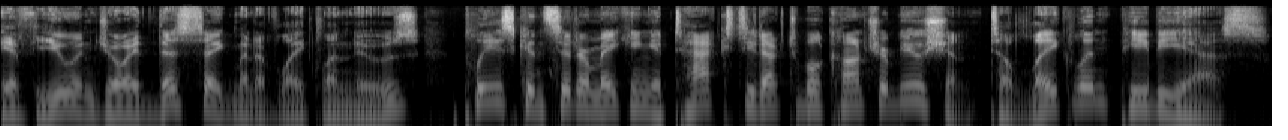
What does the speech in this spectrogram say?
If you enjoyed this segment of Lakeland News, please consider making a tax-deductible contribution to Lakeland PBS.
